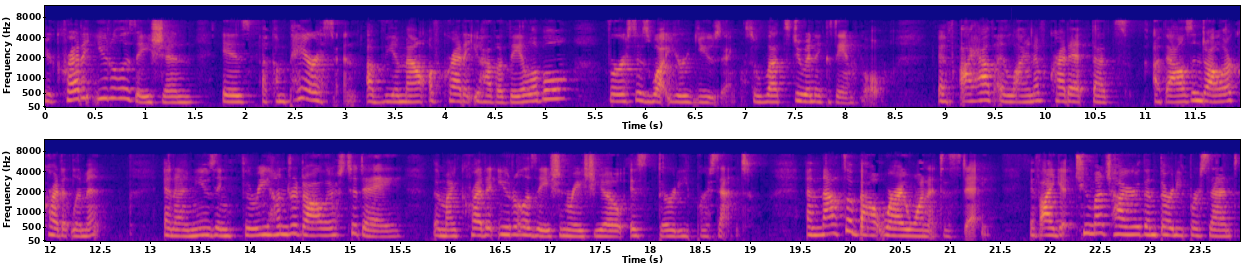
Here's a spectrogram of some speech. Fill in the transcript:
Your credit utilization is a comparison of the amount of credit you have available versus what you're using. So let's do an example. If I have a line of credit that's a $1,000 credit limit and I'm using $300 today, then my credit utilization ratio is 30%. And that's about where I want it to stay. If I get too much higher than 30%,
